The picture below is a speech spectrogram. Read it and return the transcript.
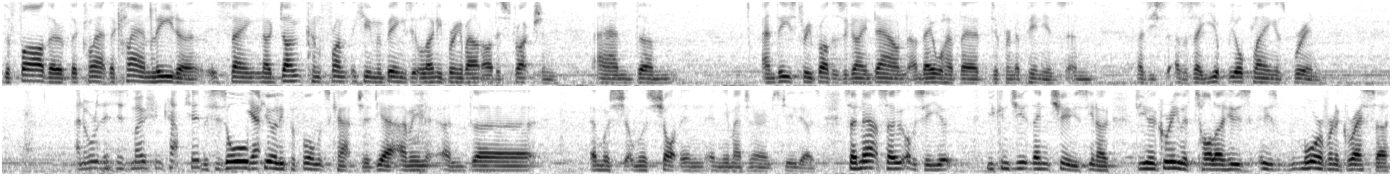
The father of the clan, the clan leader, is saying, "No, don't confront the human beings. It will only bring about our destruction." And um, and these three brothers are going down, and they all have their different opinions. And as, you, s- as I say, you're, you're playing as Bryn. And all of this is motion captured? This is all Yep. purely performance captured, yeah. I mean, and uh, and was sh- was shot in, in the Imaginarium Studios. So now, so obviously you you can ju- then choose. You know, do you agree with Toller, who's who's more of an aggressor?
